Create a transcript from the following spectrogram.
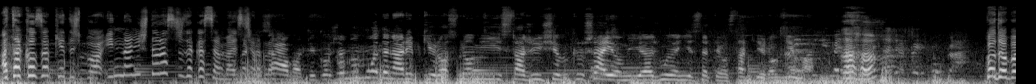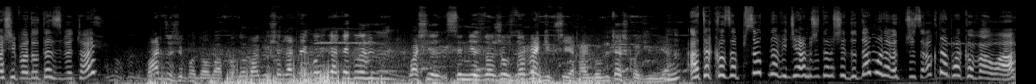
A ta koza kiedyś była inna niż teraz, czy taka sama jest Taka ciągle? sama, tylko że no młode na rybki rosną i starzy się wykruszają i ja już mówię, niestety ostatni rok nie ma. Aha. Podoba się Panu ten zwyczaj? No, bardzo się podoba, podoba mi się dlatego i dlatego że właśnie syn nie zdążył z Norwegii przyjechać, bo by też chodził, nie? A ta koza psotna, widziałam, że tam się do domu nawet przez okno pakowała.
